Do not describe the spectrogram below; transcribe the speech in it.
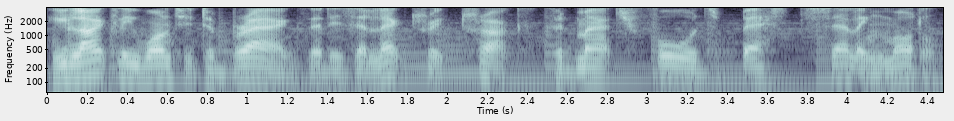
He likely wanted to brag that his electric truck could match Ford's best-selling model.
